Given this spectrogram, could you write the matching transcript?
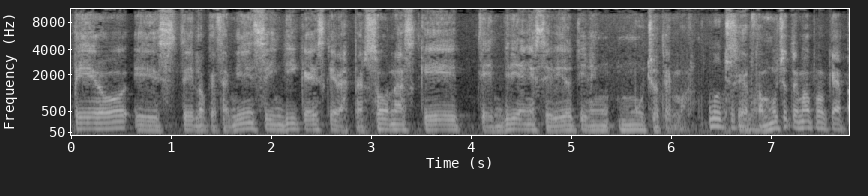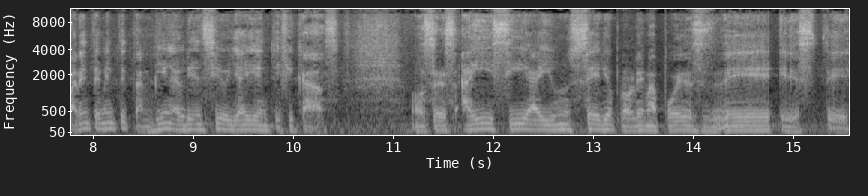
pero este, lo que también se indica es que las personas que tendrían ese video tienen mucho temor. Mucho ¿cierto? temor. Mucho temor porque aparentemente también habrían sido ya identificadas. Entonces ahí sí hay un serio problema pues de este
